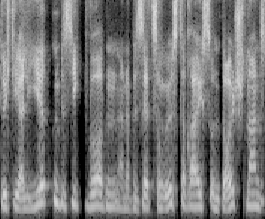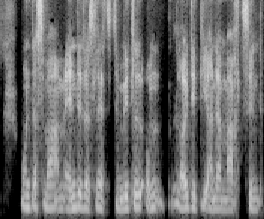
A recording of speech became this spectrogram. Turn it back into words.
durch die Alliierten besiegt worden, einer Besetzung Österreichs und Deutschlands. Und das war am Ende das letzte Mittel, um Leute, die an der Macht sind,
